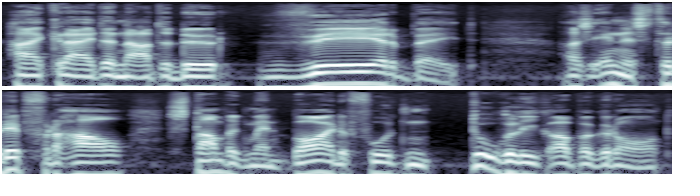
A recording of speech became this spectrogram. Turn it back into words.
hij krijgt de natte deur weer beet. Als in een stripverhaal stamp ik met beide voeten toegelijk op de grond.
